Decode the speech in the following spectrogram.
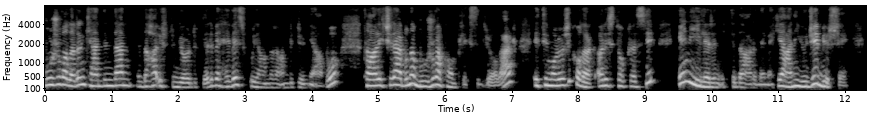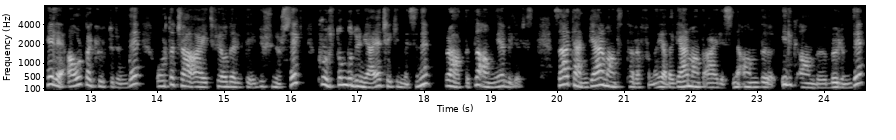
Burjuvaların kendinden daha üstün gördükleri ve heves uyandıran bir dünya bu. Tarihçiler buna burjuva kompleksi diyorlar. Etimolojik olarak aristokrasi en iyilerin iktidarı demek. Yani yüce bir şey. Hele Avrupa kültüründe orta çağa ait feodaliteyi düşünürsek Proust'un bu dünyaya çekilmesini rahatlıkla anlayabiliriz. Zaten Germant tarafını ya da Germant ailesini andığı, ilk andığı bölümde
